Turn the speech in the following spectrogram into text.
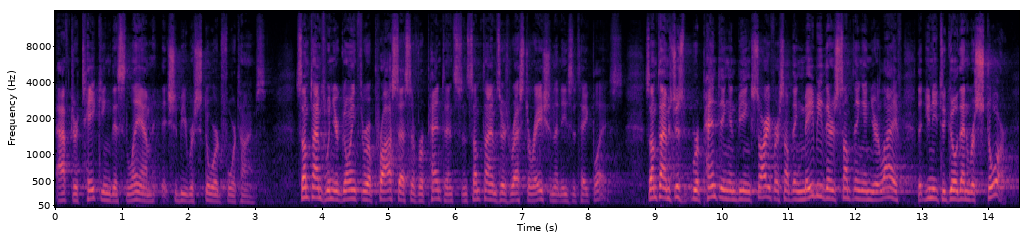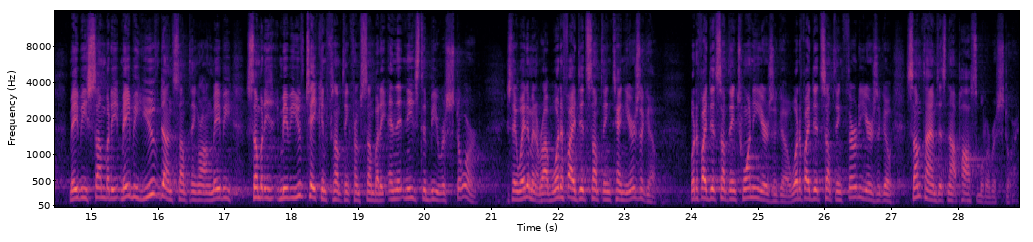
after taking this lamb, it should be restored four times. Sometimes, when you're going through a process of repentance, and sometimes there's restoration that needs to take place. Sometimes, just repenting and being sorry for something, maybe there's something in your life that you need to go then restore. Maybe somebody, maybe you've done something wrong. Maybe somebody, maybe you've taken something from somebody and it needs to be restored. You say, wait a minute, Rob, what if I did something 10 years ago? What if I did something 20 years ago? What if I did something 30 years ago? Sometimes it's not possible to restore it.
